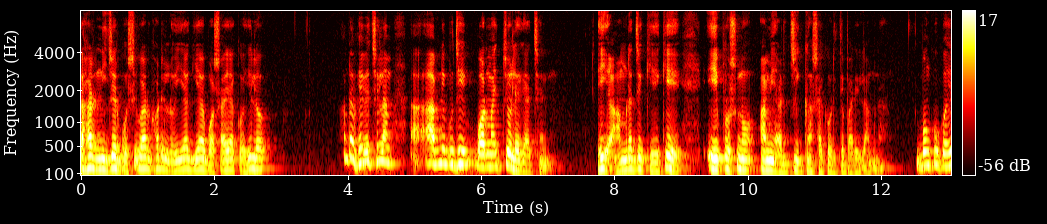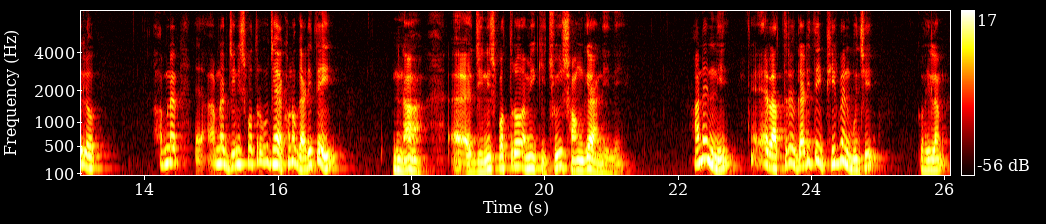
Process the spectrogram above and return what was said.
তাহার নিজের বসিবার ঘরে লইয়া গিয়া বসাইয়া কহিল আমরা ভেবেছিলাম আপনি বুঝি বর্মায় চলে গেছেন। এই আমরা যে কে কে এ প্রশ্ন আমি আর জিজ্ঞাসা করিতে পারিলাম না। বঙ্কু কহিল আপনার আপনার জিনিসপত্র বুঝে এখনও গাড়িতেই? না জিনিসপত্র আমি কিছুই সঙ্গে আনিনি। আনেননি? রাত্রের গাড়িতেই ফিরবেন বুঝি? কহিলাম "আহ,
